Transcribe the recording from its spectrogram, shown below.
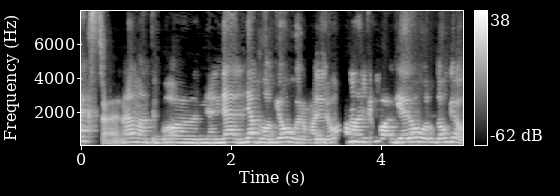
ekstra, ne? man tai buvo ne, ne, ne blogiau ir mažiau, man tai buvo geriau ir daugiau.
